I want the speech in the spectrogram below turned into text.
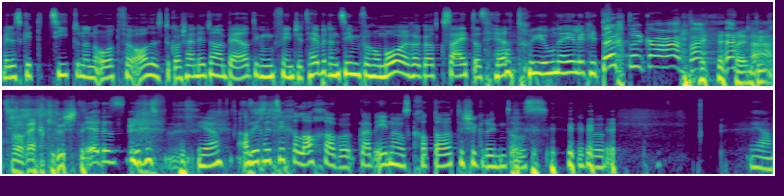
Weil es gibt eine Zeit und einen Ort für alles. Du gehst auch nicht an eine Beerdigung und findest, jetzt haben den Sinn für Humor. Ich habe gerade gesagt, dass er drei uneheliche Töchter geht. Fände ich zwar recht lustig. ja, das, das, ja. Also ich würde sicher lachen, aber ich glaube eher aus kathartischen Gründen als über... Ja.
